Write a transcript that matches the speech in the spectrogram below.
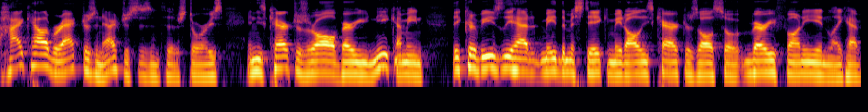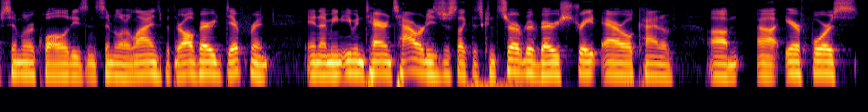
high caliber actors and actresses into their stories, and these characters are all very unique. I mean, they could have easily had made the mistake and made all these characters also very funny and like have similar qualities and similar lines, but they're all very different. And I mean, even Terrence Howard, he's just like this conservative, very straight arrow kind of um, uh, Air Force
